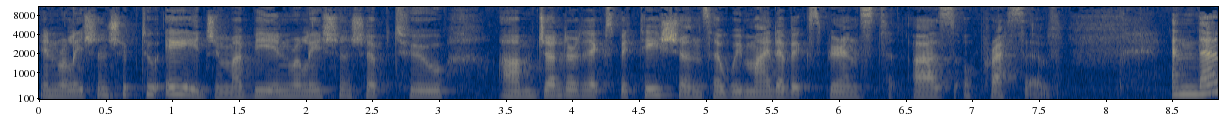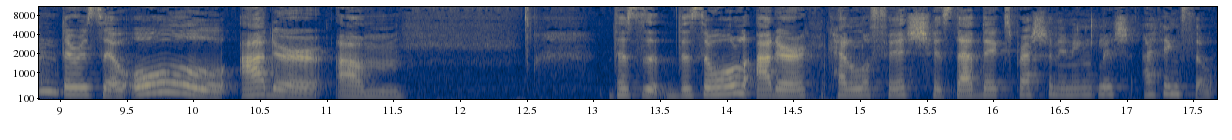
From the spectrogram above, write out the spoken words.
in relationship to age, it might be in relationship to um, gendered expectations that we might have experienced as oppressive. And then there is a whole other. Um, there's a, there's whole other kettle of fish. Is that the expression in English? I think so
